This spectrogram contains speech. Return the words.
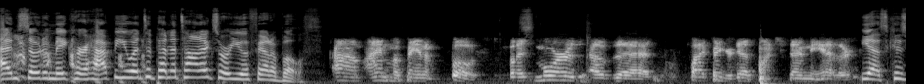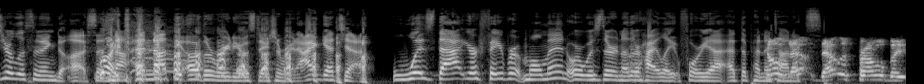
And so to make her happy, you went to Pentatonix, or are you a fan of both? um, I'm a fan of both, but more of the Five Finger Death Punch than the other. Yes, because you're listening to us and, Right. not, and not the other radio station right now. I get ya. Was that your favorite moment, or was there another highlight for you at the No, that, that was probably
